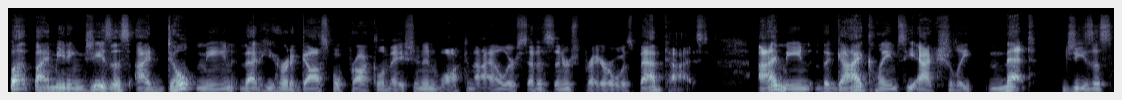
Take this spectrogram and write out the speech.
But by meeting Jesus, I don't mean that he heard a gospel proclamation and walked an aisle or said a sinner's prayer or was baptized. I mean, the guy claims he actually met Jesus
